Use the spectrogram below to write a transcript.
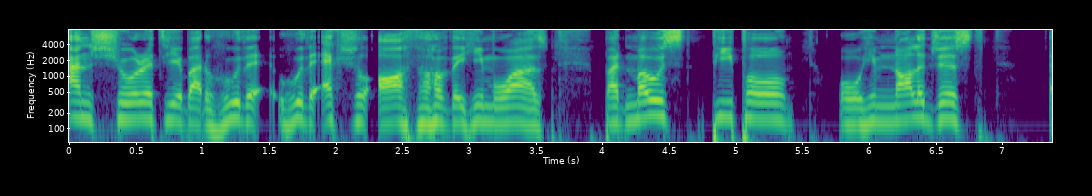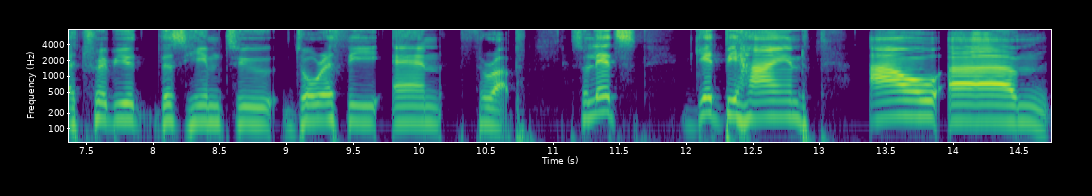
unsurety about who the who the actual author of the hymn was, but most people or hymnologists attribute this hymn to Dorothy Ann Thrupp. So let's get behind our um,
